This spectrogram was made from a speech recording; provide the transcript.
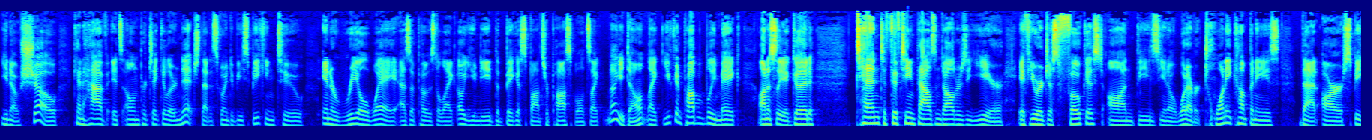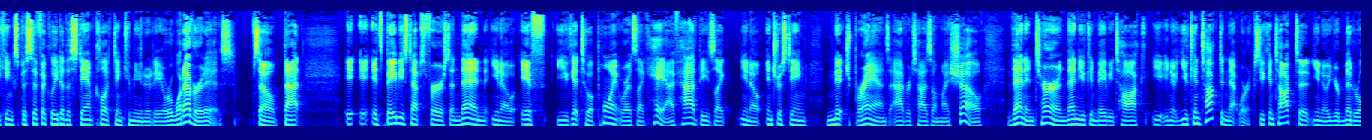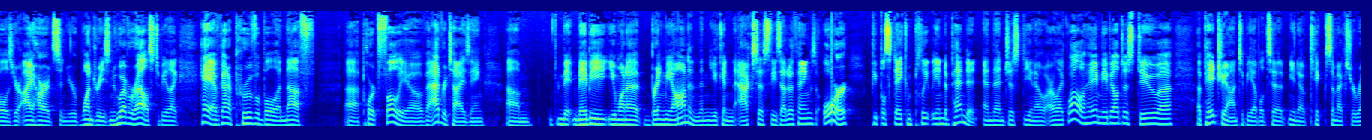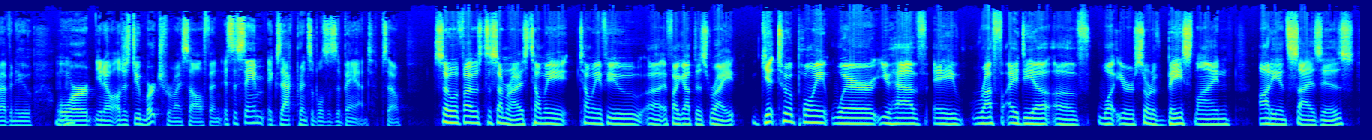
you know show can have its own particular niche that it's going to be speaking to in a real way as opposed to like oh you need the biggest sponsor possible it's like no you don't like you can probably make honestly a good ten to fifteen thousand dollars a year if you are just focused on these, you know, whatever, twenty companies that are speaking specifically to the stamp collecting community or whatever it is. So that it, it's baby steps first. And then you know if you get to a point where it's like hey i've had these like you know interesting niche brands advertise on my show then in turn then you can maybe talk you, you know you can talk to networks. You can talk to you know your mid-rolls your ihearts and your wonderies and whoever else to be like hey i've got a provable enough uh, portfolio of advertising. Um, maybe you want to bring me on and then you can access these other things. Or people stay completely independent and then just you know are like well hey maybe i'll just do a, a patreon to be able to you know kick some extra revenue or you know i'll just do merch for myself. And it's the same exact principles as a band. So. So if I was to summarize, tell me tell me if you uh, if I got this right. Get to a point where you have a rough idea of what your sort of baseline audience size is,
